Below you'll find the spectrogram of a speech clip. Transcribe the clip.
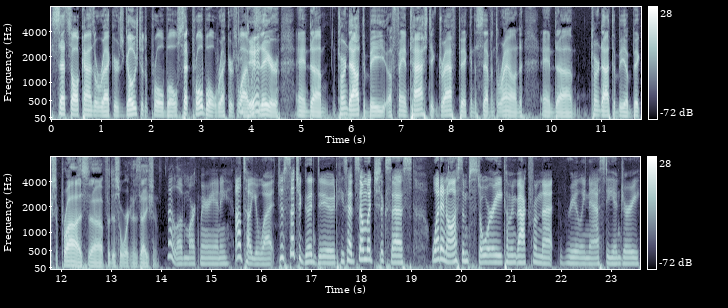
sets all kinds of records, goes to the Pro Bowl, set Pro Bowl records while he, was there, and um, turned out to be a fantastic draft pick in the seventh round, and uh, turned out to be a big surprise uh, for this organization. I love Marc Mariani. I'll tell you what, just such a good dude. He's had so much success. What an awesome story coming back from that really nasty injury.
